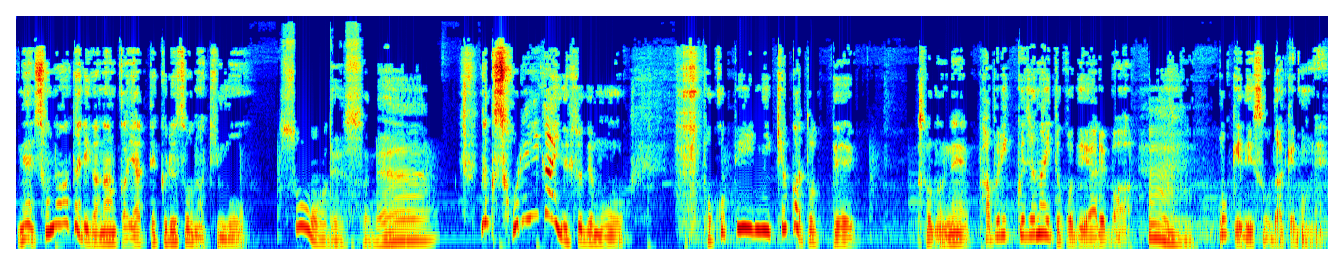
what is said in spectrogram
ね、そのあたりがなんかやってくれそうな気も。そうですね。なんかそれ以外の人でも、ポコピーに許可取って、そのね、パブリックじゃないとこでやれば、うん。OK でそうだけどね。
